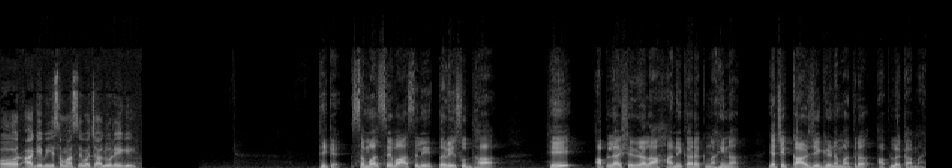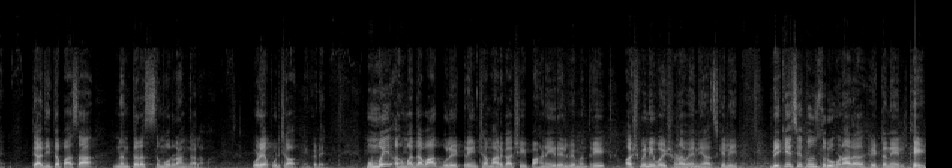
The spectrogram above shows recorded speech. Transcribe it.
और आगे भी ये समाज सेवा चालू रहेगी। ठीक आहे. समाजसेवा असली तरीसुद्धा हे आपल्या शरीराला हानिकारक नाही ना याची काळजी घेणं मात्र आपलं काम आहे. त्याआधी तपासा नंतरच समोर रांगा लावा. वळूया पुढच्या बातमीकडे. मुंबई अहमदाबाद बुलेट ट्रेनच्या मार्गाची पाहणी रेल्वेमंत्री अश्विनी वैष्णव यांनी आज केली. बीकेसीतून सुरू होणारं हे टनेल थेट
